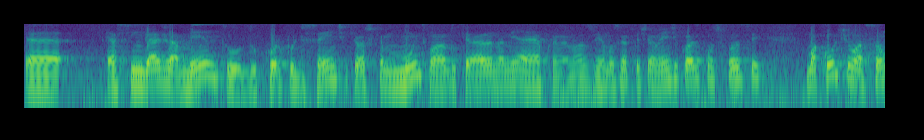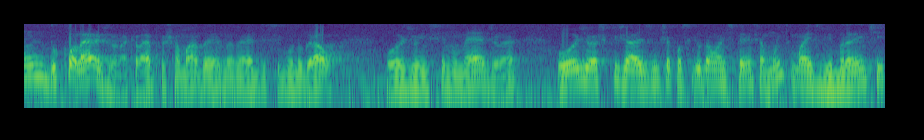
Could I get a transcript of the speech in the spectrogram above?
é, esse engajamento do corpo discente que eu acho que é muito maior do que era na minha época. Né? Nós víamos efetivamente quase como se fosse uma continuação do colégio, naquela época chamado ainda né, de segundo grau, hoje o ensino médio. Né? Hoje eu acho que já, a gente já conseguiu dar uma experiência muito mais vibrante,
